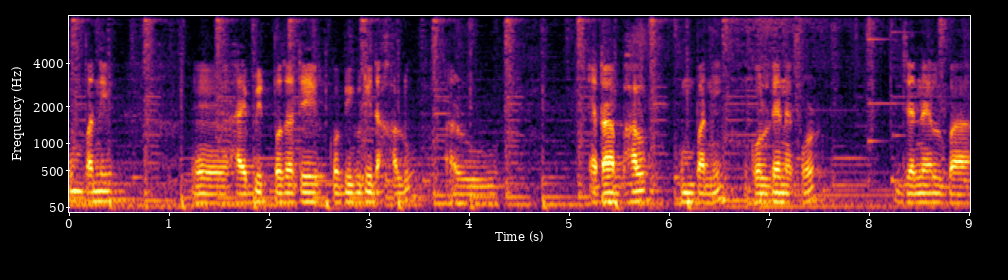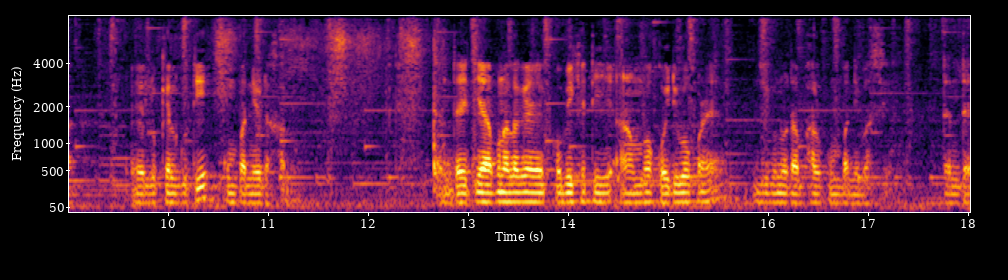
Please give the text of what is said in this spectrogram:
কোম্পানীৰ হাইব্ৰিড প্ৰজাতিৰ কবি গুটি দেখালোঁ আৰু এটা ভাল কোম্পানী গল্ডেন একৰ জেনেৰেল বা লোকেল গুটি কোম্পানীও দেখালোঁ তেন্তে এতিয়া আপোনালোকে কবি খেতি আৰম্ভ কৰি দিব পাৰে। যিকোনো এটা ভাল কোম্পানী বাছি। তেন্তে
